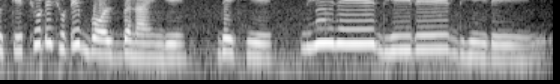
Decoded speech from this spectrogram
उसके छोटे छोटे बॉल्स बनाएँगे। देखिए धीरे धीरे धीरे।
